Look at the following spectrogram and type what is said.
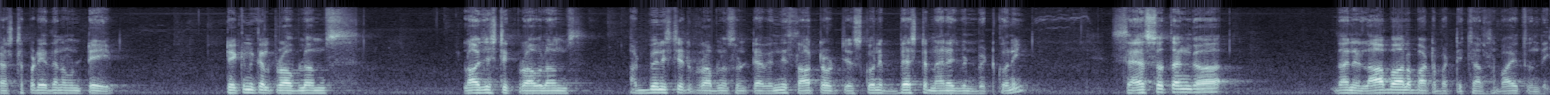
కష్టపడేదైనా ఉంటే technical problems logistic problems administrative problems ఉంటే అవన్నీ సార్ట్ అవుట్ చేసుకొని బెస్ట్ మేనేజ్మెంట్ పెట్టుకొని శాశ్వతంగా దాని లాభాల బాట పట్టించాల్సిన బాధ్యత ఉంది.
